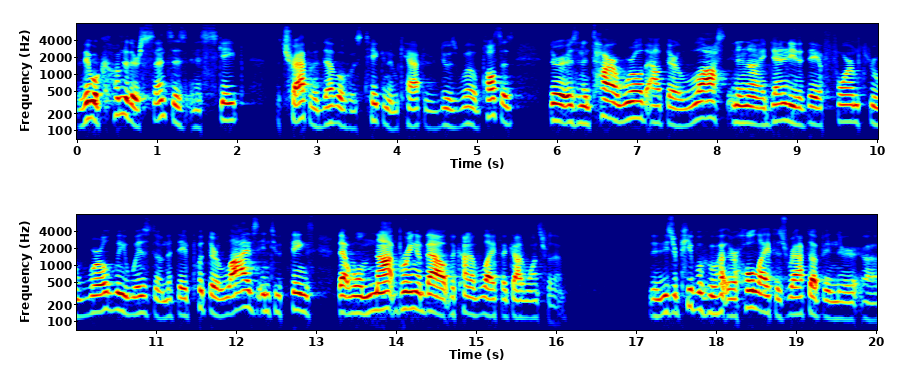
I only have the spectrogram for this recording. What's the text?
They will come to their senses and escape the trap of the devil who has taken them captive to do his will. Paul says there is an entire world out there lost in an identity that they have formed through worldly wisdom, that they've put their lives into things that will not bring about the kind of life that God wants for them. These are people who their whole life is wrapped up in their, uh,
